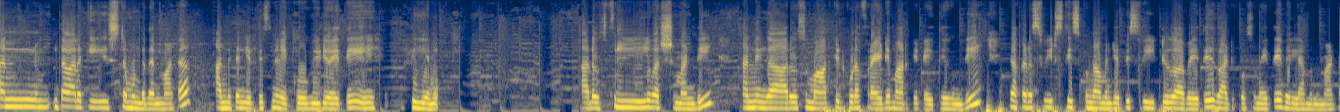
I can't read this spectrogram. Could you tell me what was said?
అండ్ అంత వాళ్ళకి ఇష్టం ఉండదు అందుకని చెప్పేసి నేను ఎక్కువ వీడియో అయితే తీయను. ఆ రోజు ఫుల్ వర్షం అండి అండ్ ఇంకా ఆ రోజు మార్కెట్ కూడా ఫ్రైడే మార్కెట్ అయితే ఉంది. అక్కడ స్వీట్స్ తీసుకుందామని చెప్పి స్వీట్ అవి అయితే వాటి కోసం అయితే వెళ్ళామన్నమాట.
